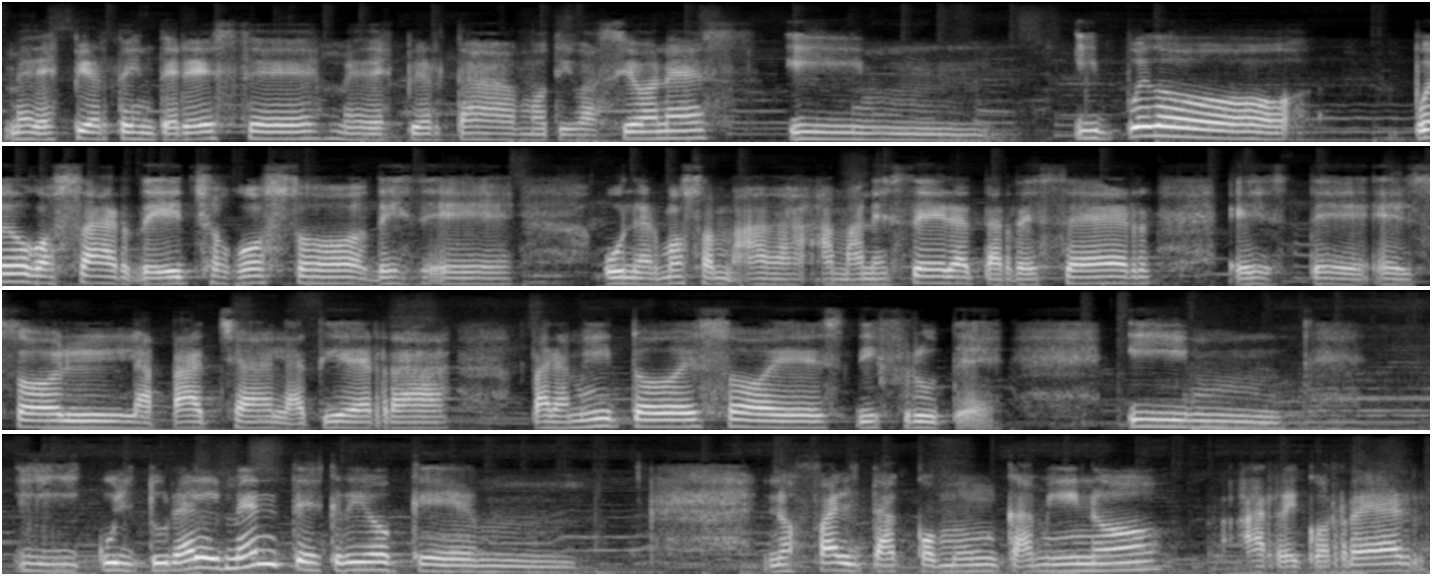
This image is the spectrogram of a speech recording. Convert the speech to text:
me despierta intereses, me despierta motivaciones y, y puedo, puedo gozar, de hecho gozo desde un hermoso amanecer, atardecer, este, el sol, la pacha, la tierra. Para mí todo eso es disfrute. Y, culturalmente creo que mm, nos falta como un camino a recorrer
